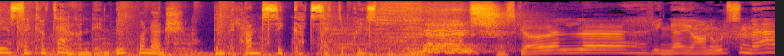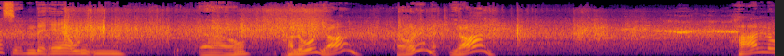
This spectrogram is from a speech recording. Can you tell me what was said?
Be sekretæren din ut på lunsj. Det vil han sikkert sette pris på. Lunsj! Vi skal vel uh, ringe Jan Olsen med, siden det er onden. Ja Hallo, Jan? Hører du meg? Jan? Hallo,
